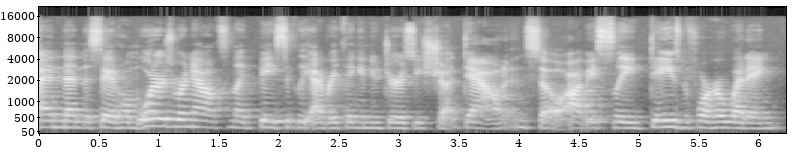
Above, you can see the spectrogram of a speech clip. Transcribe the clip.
And then the stay-at-home orders were announced and like basically everything in New Jersey shut down. And so obviously days before her wedding,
